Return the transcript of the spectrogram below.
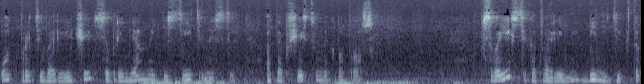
от противоречий современной действительности, от общественных вопросов. В своих стихотворениях Бенедиктов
